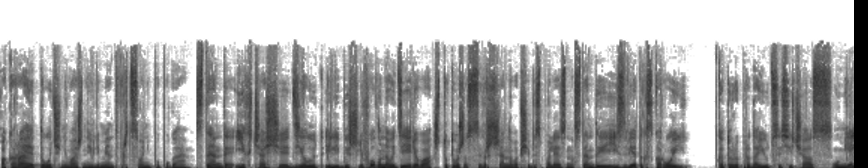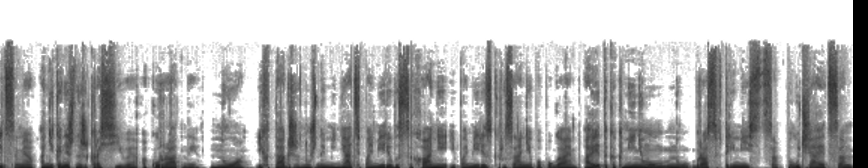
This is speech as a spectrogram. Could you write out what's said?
А кора – это очень важный элемент в рационе попугая. Стенды. Их чаще делают и либо из шлифованного дерева, что тоже совершенно вообще бесполезно. Стенды из веток с корой которые продаются сейчас умельцами, они, конечно же, красивые, аккуратные, но их также нужно менять по мере высыхания и по мере сгрызания попугаем. А это как минимум ну, раз в три месяца. Получается,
